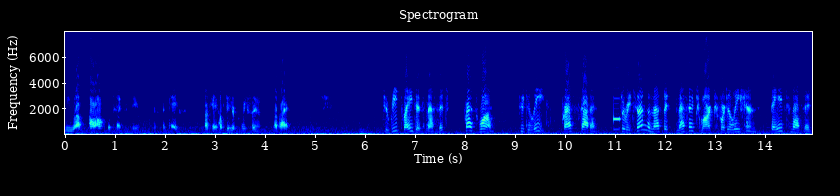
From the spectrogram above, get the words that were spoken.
you. I'll, I'll also text you just in case. Okay, hope to hear from you soon. Bye bye. To replay this message, press 1. To delete, press 7. To return the message message marked for deletion, saved message.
